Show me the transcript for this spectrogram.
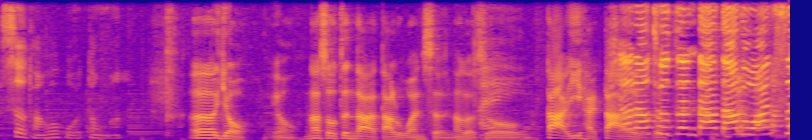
社团或活动吗？呃，有有，那时候正大打鲁湾社那个时候大一还大二的时候，小聊图正大打鲁湾社，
